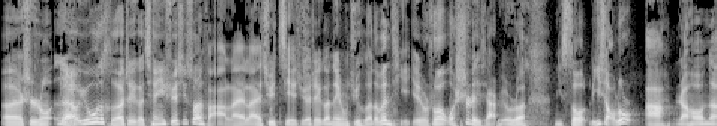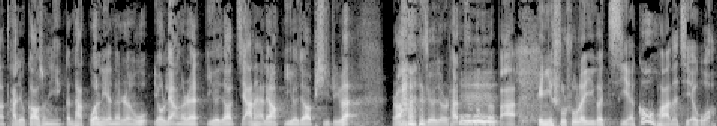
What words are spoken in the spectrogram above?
呃，是用 NLU 的和这个迁移学习算法来来去解决这个内容聚合的问题。也就是说，我试了一下，比如说你搜李小璐啊，然后呢，他就告诉你跟他关联的人物有两个人，一个叫贾乃亮，一个叫 PG One。是吧？就就是它自动的把给你输出了一个结构化的结果，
